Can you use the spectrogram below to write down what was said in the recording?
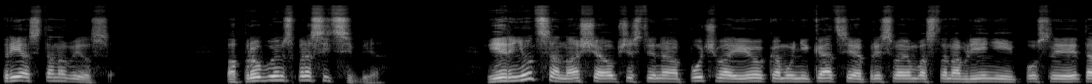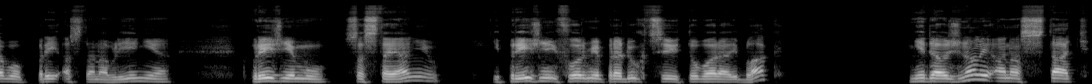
приостановился. Попробуем спросить себя, Вернется наша общественная почва и ее коммуникация при своем восстановлении после этого приостановления к прежнему состоянию и прежней форме продукции товара и благ? Не должна ли она стать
